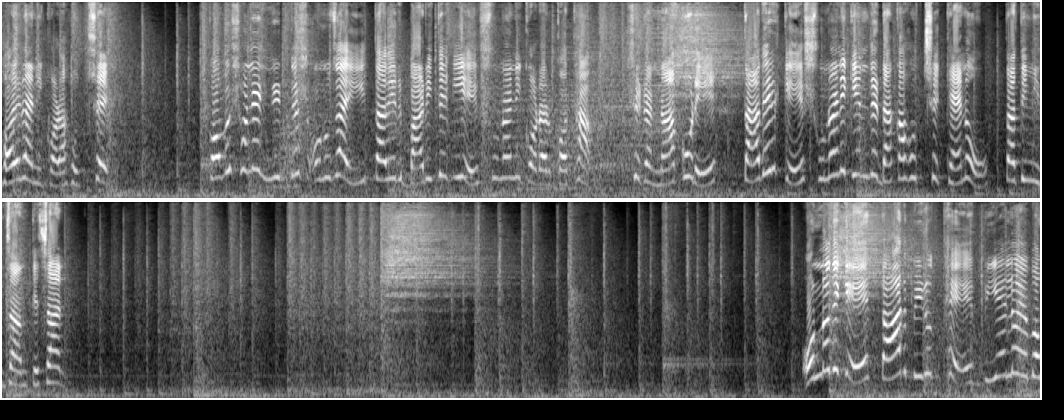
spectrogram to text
হয়রানি করা হচ্ছে। কমিশনের নির্দেশ অনুযায়ী তাদের বাড়িতে গিয়ে শুনানি করার কথা। সেটা না করে তাদেরকে শুনানি কেন্দ্রে ডাকা হচ্ছে কেন, তা তিনি জানতে চান। অন্যদিকে, তার বিরুদ্ধে বিএলও এবং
